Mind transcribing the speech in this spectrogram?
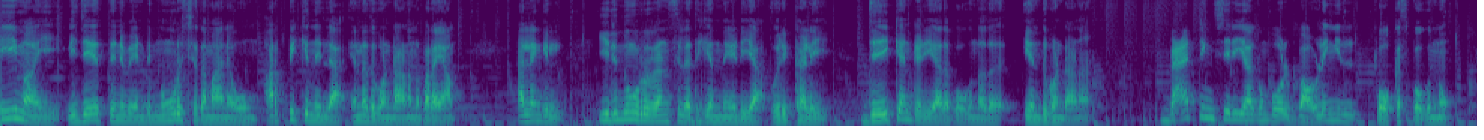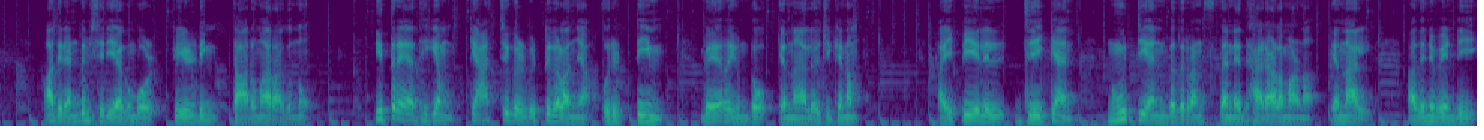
ടീമായി വിജയത്തിന് വേണ്ടി നൂറ് ശതമാനവും അർപ്പിക്കുന്നില്ല എന്നതുകൊണ്ടാണെന്ന് പറയാം. അല്ലെങ്കിൽ ഇരുന്നൂറ് റൺസിലധികം നേടിയ ഒരു കളി ജയിക്കാൻ കഴിയാതെ പോകുന്നത് എന്തുകൊണ്ടാണ്? ബാറ്റിംഗ് ശരിയാകുമ്പോൾ ബൗളിങ്ങിൽ ഫോക്കസ് പോകുന്നു. അത് രണ്ടും ശരിയാകുമ്പോൾ ഫീൽഡിംഗ് താറുമാറാകുന്നു. ഇത്രയധികം ക്യാച്ചുകൾ വിട്ടുകളഞ്ഞ ഒരു ടീം വേറെയുണ്ടോ എന്നാലോചിക്കണം ഐ പി എല്ലിൽ ജയിക്കാൻ നൂറ്റി അൻപത് റൺസ് തന്നെ ധാരാളമാണ്. എന്നാൽ അതിനുവേണ്ടി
